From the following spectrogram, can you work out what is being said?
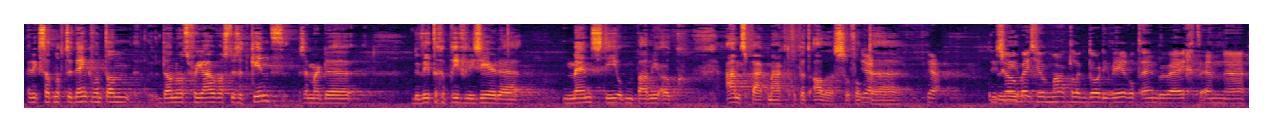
En ik zat nog te denken, want dan, dan was voor jou was dus het kind, zeg maar, de, de witte geprivilegeerde mens die op een bepaalde manier ook aanspraak maakt op het alles. Of op Ja. de. ja. Die zo een beetje makkelijk door die wereld heen beweegt en, eh,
